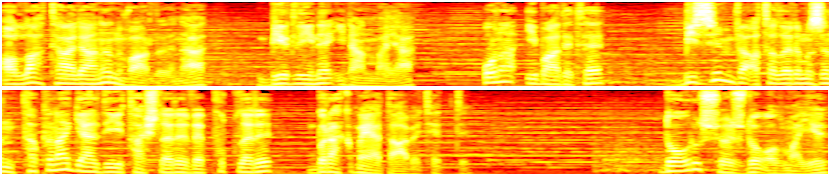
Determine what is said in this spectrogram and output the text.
Allah Teala'nın varlığına, birliğine inanmaya, ona ibadete, bizim ve atalarımızın tapına geldiği taşları ve putları bırakmaya davet etti. Doğru sözlü olmayı,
